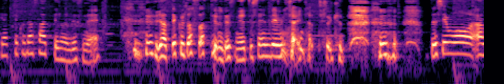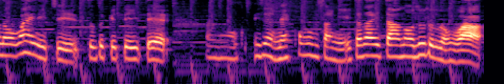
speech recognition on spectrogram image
やってくださってるんですね。やってくださってるんですねって宣伝みたいになってるけど 私も、あの、毎日続けていて、あの、以前ね、コモフさんにいただいたあの、ルルルンは、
